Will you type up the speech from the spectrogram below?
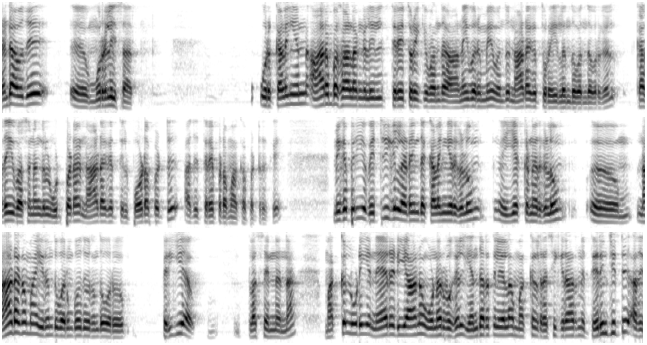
ரெண்டாவது முரளி சார். ஒரு கலைஞன் ஆரம்ப காலங்களில் திரைத்துறைக்கு வந்த அனைவருமே வந்து நாடகத்துறையிலிருந்து வந்தவர்கள். கதை வசனங்கள் உட்பட நாடகத்தில் போடப்பட்டு அது திரைப்படமாக்கப்பட்டிருக்கு. மிகப்பெரிய வெற்றிகள் அடைந்த கலைஞர்களும் இயக்குனர்களும் நாடகமாக இருந்து வரும்போது இருந்த ஒரு பெரிய ப்ளஸ் என்னென்னா மக்களுடைய நேரடியான உணர்வுகள் எந்த இடத்துல எல்லாம் மக்கள் ரசிக்கிறாருன்னு தெரிஞ்சுட்டு அதை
